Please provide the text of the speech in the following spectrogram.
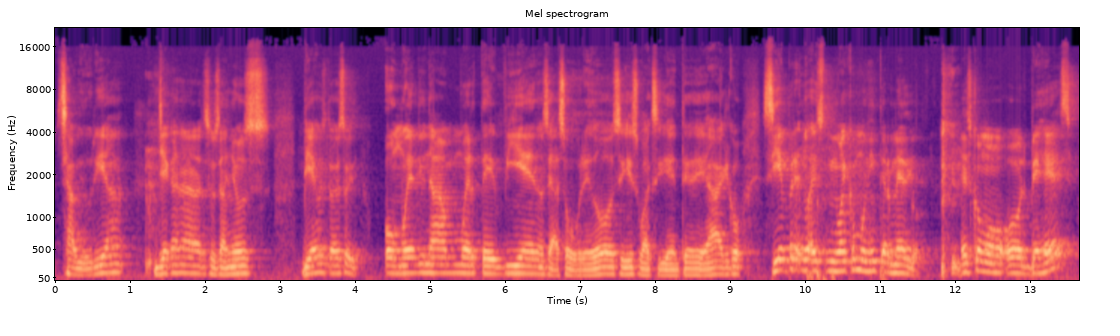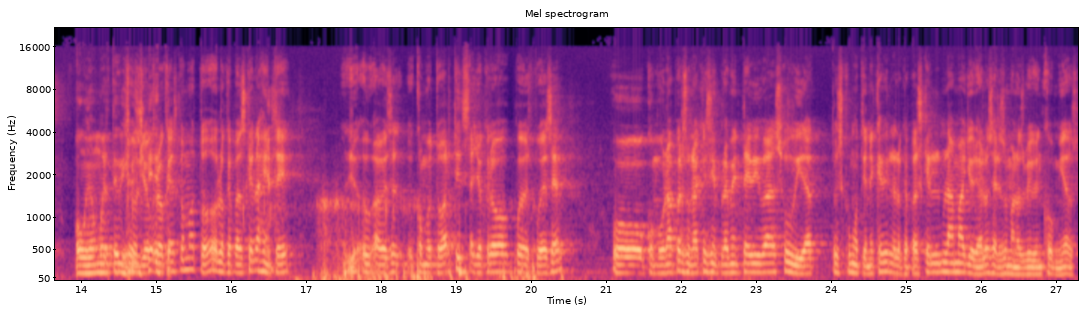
sabiduría, llegan a sus años viejos y todo eso, y- o mueren de una muerte bien, o sea, sobredosis o accidente de algo. Siempre, no, es, no hay como un intermedio. Es como o el vejez o una muerte violenta. Pues yo creo que es como todo. Lo que pasa es que la gente, yo, a veces, como todo artista, yo creo, pues puede ser, o como una persona que simplemente viva su vida, pues como tiene que vivir. Lo que pasa es que la mayoría de los seres humanos viven con miedos.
